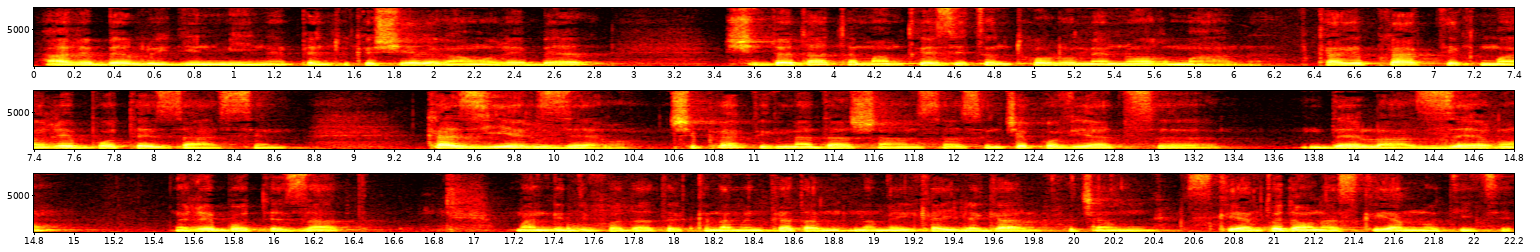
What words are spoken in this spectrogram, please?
a rebelului din mine, pentru că și el era un rebel, și deodată m-am trezit într-o lume normală, care practic mă rebotezasem, ca zier zero. Și practic mi-a dat șansa să încep o viață de la zero, rebotezat, M-am gândit vreodată când am intrat în America ilegal, făceam, scriam, întotdeauna scriam notițe.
